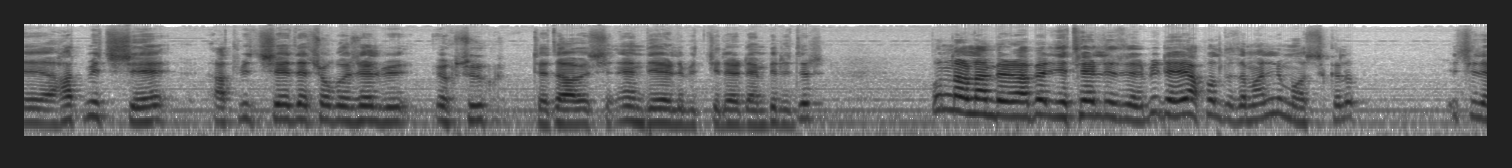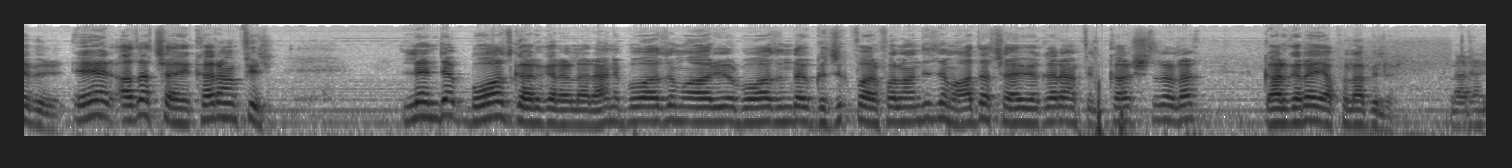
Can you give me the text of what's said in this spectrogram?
e, hatmi çiçeği, hatmi çiçeği de çok özel bir öksürük tedavisi için en değerli bitkilerden biridir. Bunlarla beraber yeterlidir. Bir de yapıldığı zaman limon sıkılıp içilebilir. Eğer ada çayı, karanfil, lende boğaz gargaraları hani boğazım ağrıyor, boğazımda gıcık var falan dediği zaman ada çayı ve karanfil karıştırarak gargara yapılabilir. Bunların,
